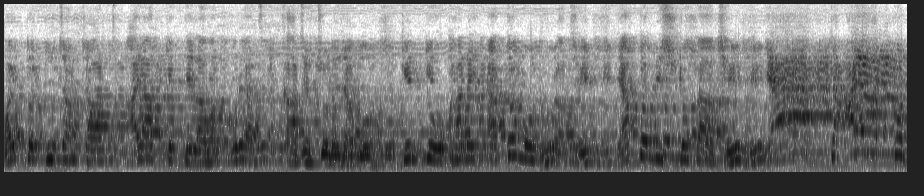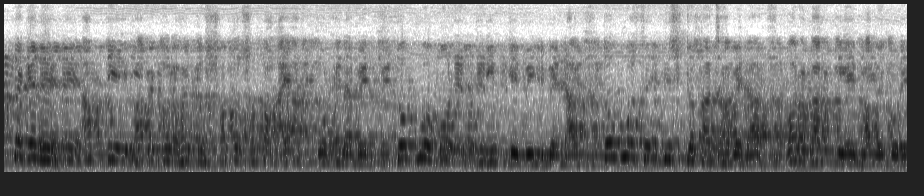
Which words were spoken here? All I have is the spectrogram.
হয়তো দু, চার, পাঁচ আয়াতকে তেলাওয়াত করে আজকে কাজে চলে যাব। কিন্তু ওখানে এত মধুর আছে, এত মিষ্টতা আছে আয়াত করতে গেলে আপনি এইভাবে করে হয়তো শত শত আয়াত পড়ে নেবেন। তবুও মনের মিটবে না, তবুও সেই মিষ্টতা যাবে না। বরং আপনি এইভাবে করে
